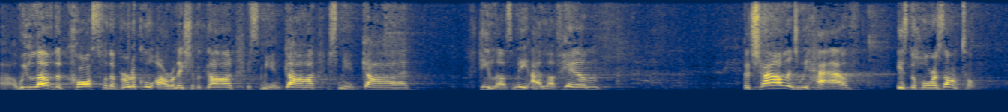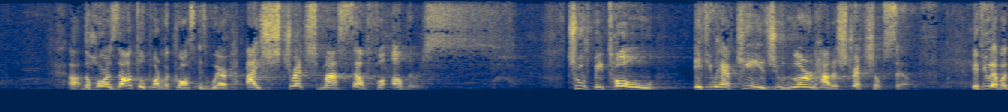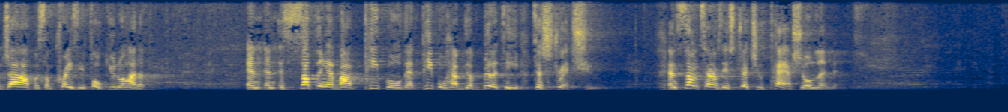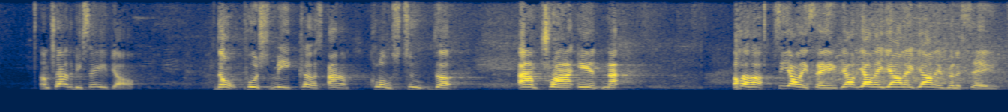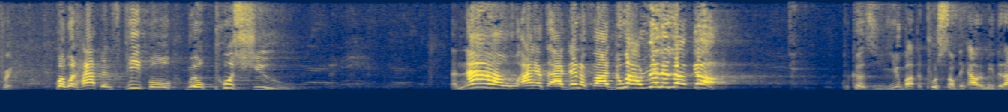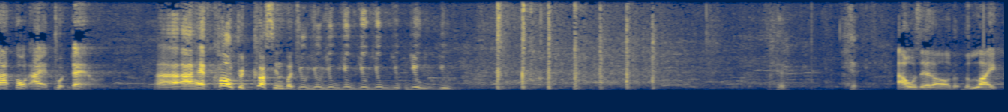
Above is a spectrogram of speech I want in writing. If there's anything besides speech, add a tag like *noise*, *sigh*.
Uh, we love the cross for the vertical, our relationship with God. It's me and God. It's me and God. He loves me, I love him. The challenge we have is the horizontal. Uh, the horizontal part of the cross is where I stretch myself for others. Truth be told, if you have kids, you learn how to stretch yourself. If you have a job with some crazy folk, you know how to. And, and it's something about people that people have the ability to stretch you. And sometimes they stretch you past your limit. I'm trying to be saved, y'all. Don't push me because I'm close to the. I'm trying not. Uh, *laughs* see, y'all ain't saved. Y'all, y'all ain't, y'all ain't, y'all ain't really saved. But what happens, people will push you. And now I have to identify do I really love God? because you about to push something out of me that I thought I had put down. I, I have conquered cussing, but you, you, you, you, you, you, you, you, you. *laughs* I was at uh, the, the, light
